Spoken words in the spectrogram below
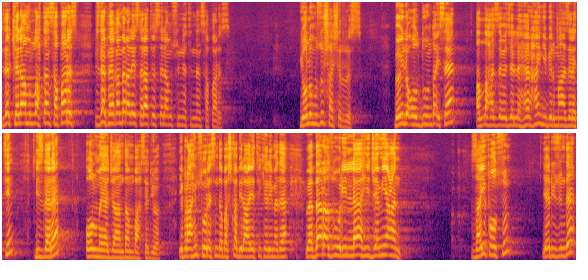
Bizler Kelamullah'tan saparız. Bizler Peygamber Aleyhisselatü Vesselam'ın sünnetinden saparız. Yolumuzu şaşırırız. Böyle olduğunda ise Allah Azze ve Celle herhangi bir mazeretin bizlere olmayacağından bahsediyor. İbrahim suresinde başka bir ayeti kerimede ve berazu lillahi cemian zayıf olsun, yeryüzünde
